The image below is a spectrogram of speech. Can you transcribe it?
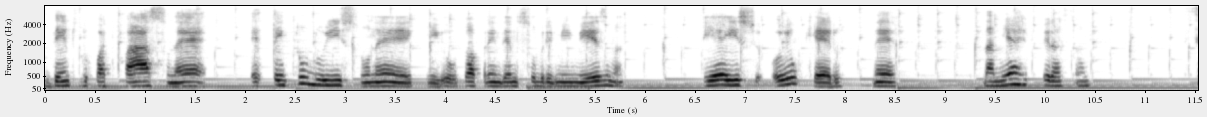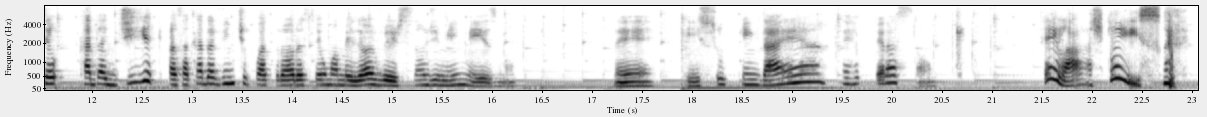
dentro do quarto passo, né, é, tem tudo isso, né, que eu tô aprendendo sobre mim mesma. E é isso, eu quero, né, na minha recuperação, se eu, cada dia que passa, cada 24 horas, ser uma melhor versão de mim mesma né? Isso quem dá é a, é a recuperação. Sei lá, acho que é isso.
